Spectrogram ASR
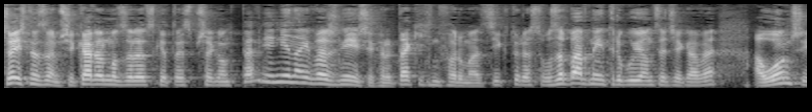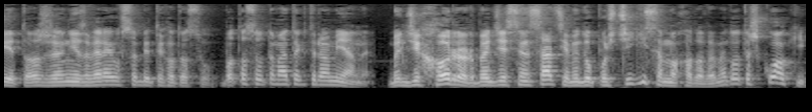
Cześć, nazywam się Karol Modzelewski, to jest przegląd pewnie nie najważniejszych, ale takich informacji, które są zabawne, intrygujące, ciekawe, a łączy je to, że nie zawierają w sobie tych oto słów, bo to są tematy, które omijamy. Będzie horror, będzie sensacja, będą pościgi samochodowe, będą też kłoki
